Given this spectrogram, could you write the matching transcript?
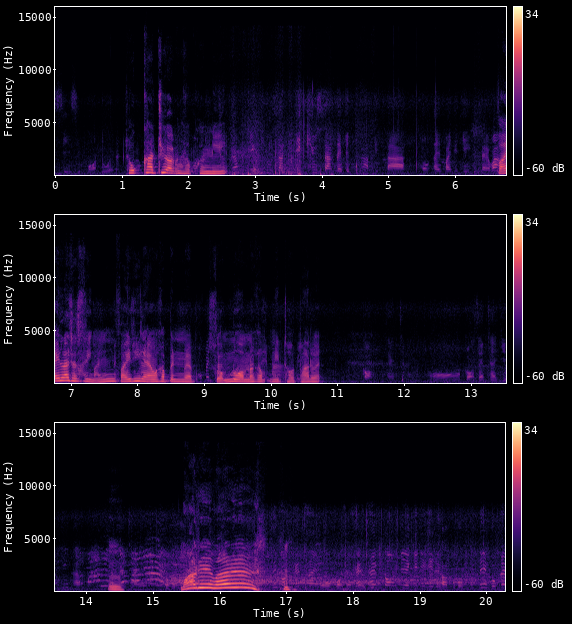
140 ปอนด์ด้วยชกคาดเชือกนะครับครั้งนี้ครับอีคิวซังอีคิวซังเนี่ยเป็นภาพติดตาของไทยไฟท์จริงๆแต่ว่าไฟท์ราชสิงห์ไฟท์ที่แล้วนะครับเป็นแบบสวมนวมนะครับนี่ถอดผ้าด้วยเกาะแสนชัยอ๋อเกาะแสนชัยกินครับเออมาดิมาดิ แสนชัยโอ้เกาะแสนแสชัยนชักิยนตอนเมียกินอีกทีหนึงครับผมนี่ผมได้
